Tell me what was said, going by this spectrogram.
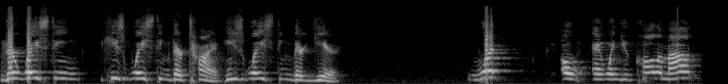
They're wasting, he's wasting their time. He's wasting their year. What, oh, and when you call him out,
